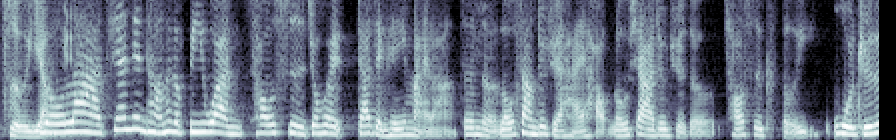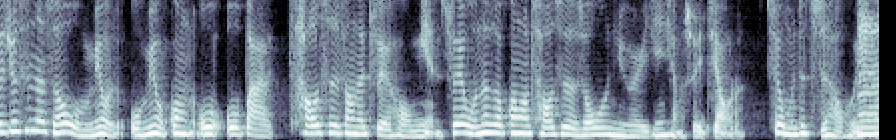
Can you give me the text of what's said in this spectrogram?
这样。有啦，金安殿堂那个 B One 超市就会加减可以买啦。真的，楼上就觉得还好，楼下就觉得超市可以。我觉得就是那时候我没有我没有逛，我我把超市放在最后面，所以我那时候逛到超市的时候，我女儿已经想睡觉了。所以我们就只好回家。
